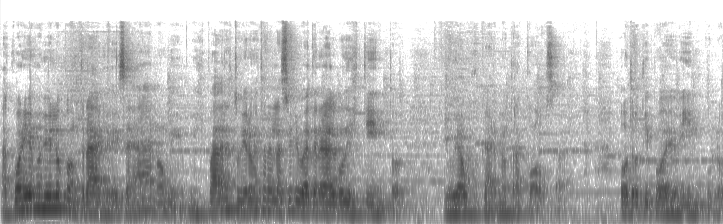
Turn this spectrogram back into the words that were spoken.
Acuario es más bien lo contrario, dice, ah, no, mis padres tuvieron esta relación, yo voy a tener algo distinto, yo voy a buscarme otra cosa, otro tipo de vínculo.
